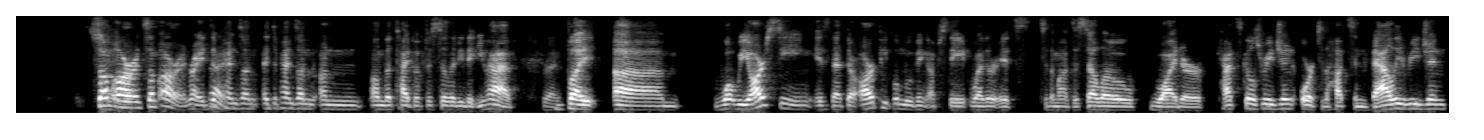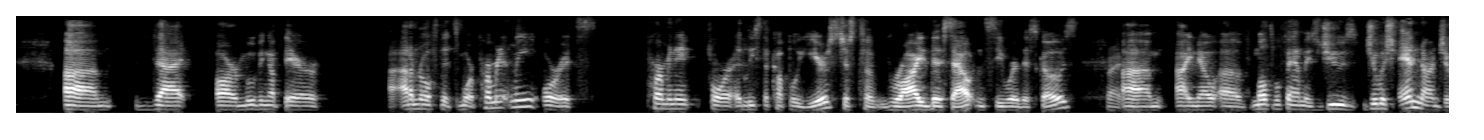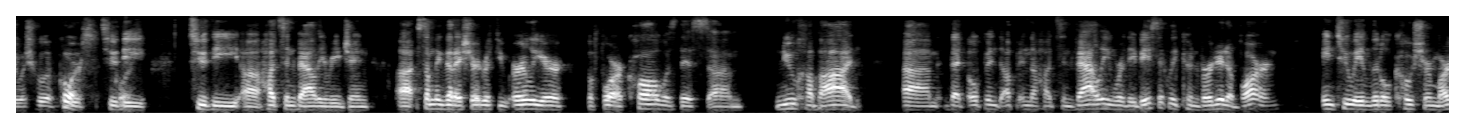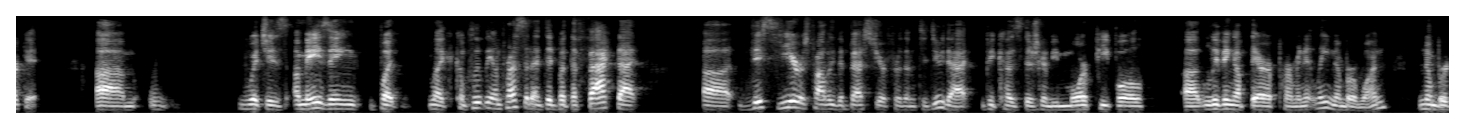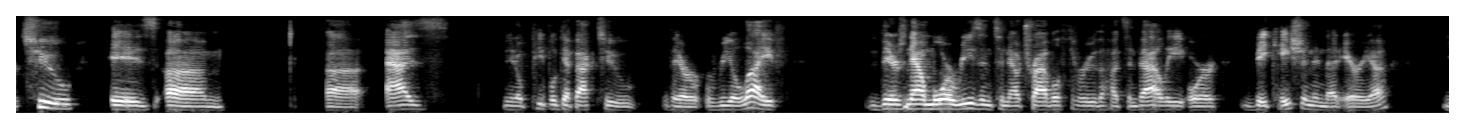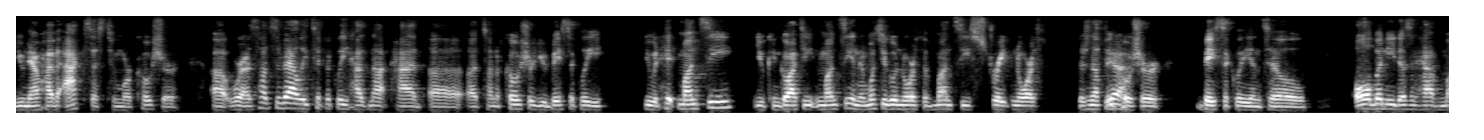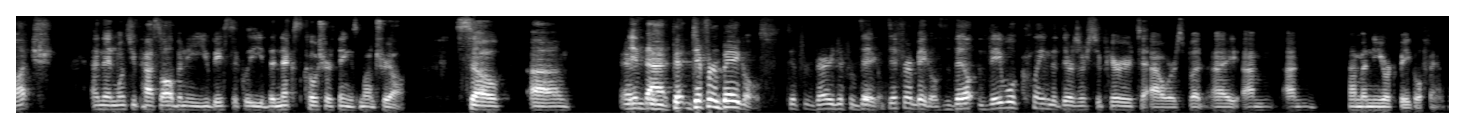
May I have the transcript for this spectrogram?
Some are and some aren't, right? It right. depends on, it depends on, on, on the type of facility that you have. Right. But, um, what we are seeing is that there are people moving upstate, whether it's to the Monticello wider Catskills region or to the Hudson Valley region, um, that are moving up there. I don't know if it's more permanently or it's permanent for at least a couple years just to ride this out and see where this goes. Right. Um, I know of multiple families, Jews, Jewish and non-Jewish, who have course, moved to the to the uh, Hudson Valley region. Uh, something that I shared with you earlier before our call was this um, new Chabad um, that opened up in the Hudson Valley, where they basically converted a barn into a little kosher market, um, which is amazing, but like completely unprecedented. But the fact that uh, this year is probably the best year for them to do that because there's going to be more people uh, living up there permanently. Number one. Number two is um, uh, as you know people get back to their real life. There's now more reason to now travel through the Hudson Valley or vacation in that area. You now have access to more kosher. Uh, whereas Hudson Valley typically has not had a, a ton of kosher. You basically you would hit Monsey. You can go out to eat in Monsey, and then once you go north of Monsey, straight north, there's nothing yeah. kosher basically until Albany doesn't have much, and then once you pass Albany, you basically the next kosher thing is Montreal. So um, and, in that b- different bagels, different very different bagels, different bagels. They they will claim that theirs are superior to ours, but I I'm I'm I'm a New York bagel fan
